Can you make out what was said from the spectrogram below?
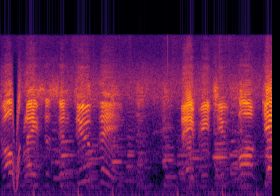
Go places and do things, maybe to forget.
